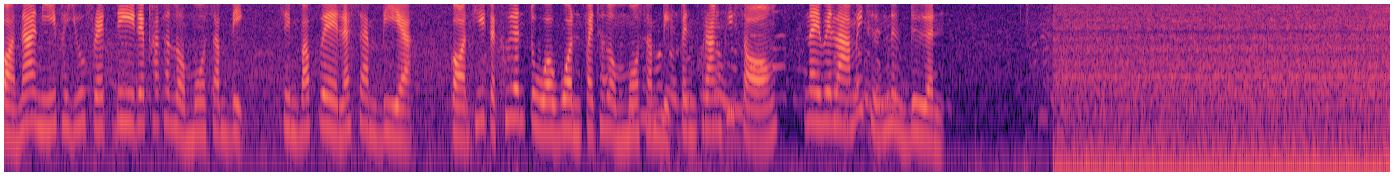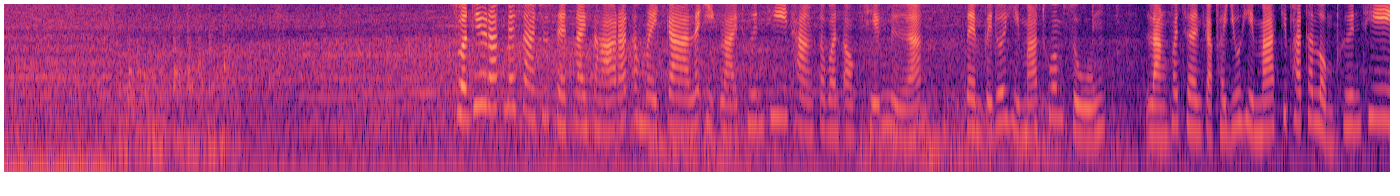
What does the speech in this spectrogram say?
ก่อนหน้านี้พายุเฟรดดี้ได้พัดถล่มโมซัมบิก ซิมบับเว และแซมเบีย ก่อนที่จะเคลื่อนตัววนไปถล่มโมซัมบิกเป็นครั้งที่สองในเวลาไม่ถึง1เดือนส่วนที่รัฐแมสซาชูเซตส์ในสหรัฐอเมริกาและอีกหลายพื้นที่ทางตะวันออกเฉียงเหนือ เต็มไปด้วยหิมะท่วมสูง หลังเผชิญกับพายุหิมะที่พัดถล่มพื้นที่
